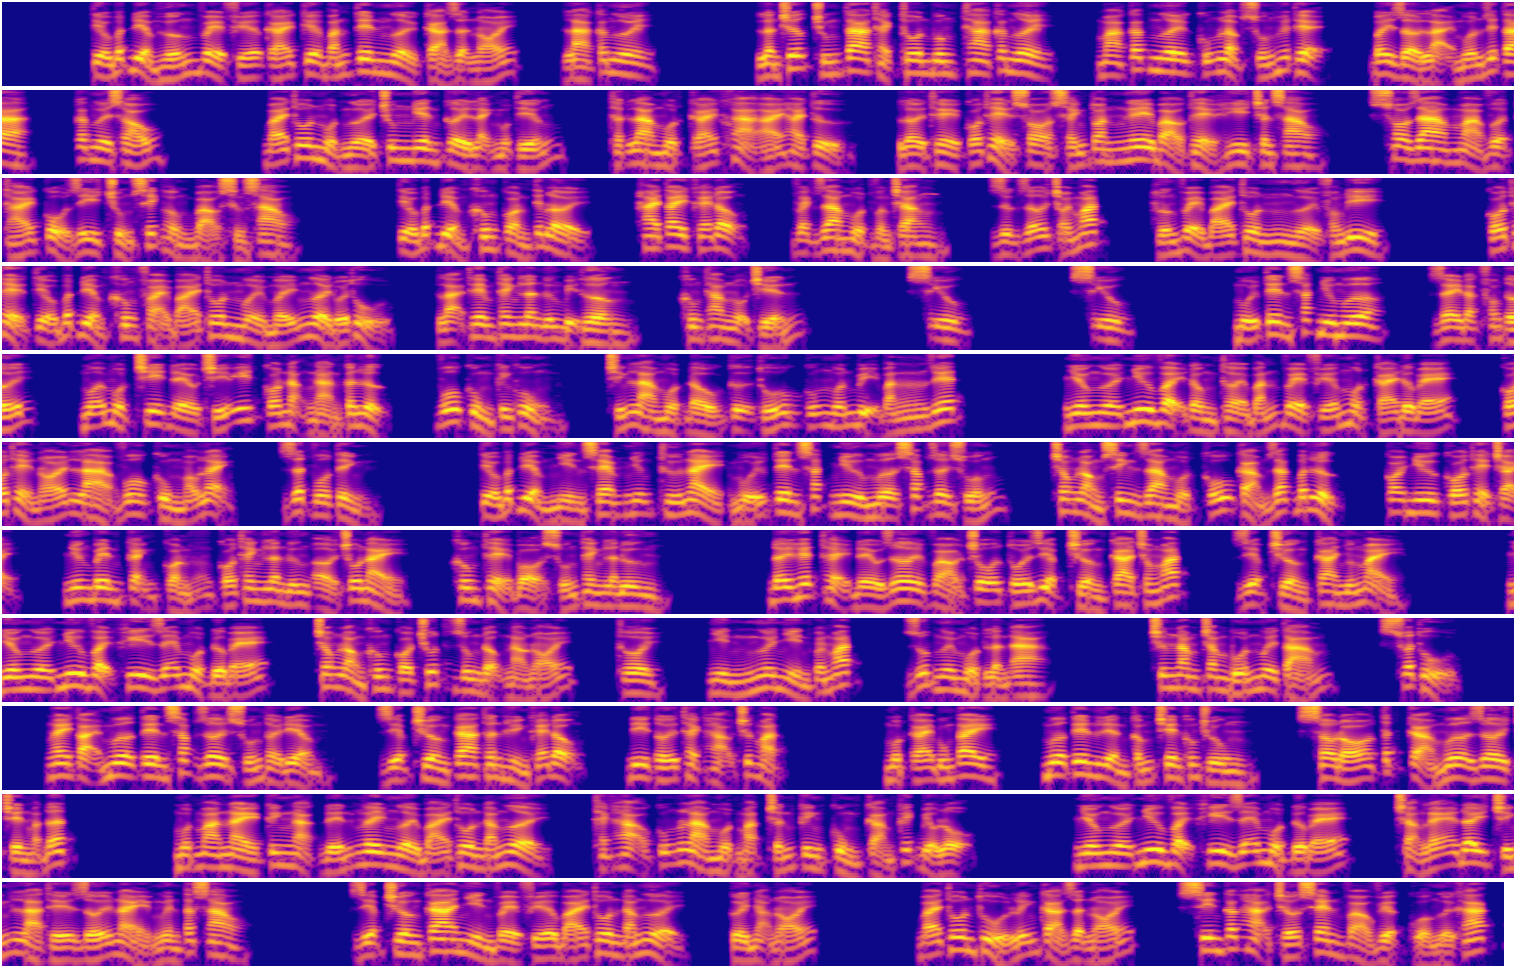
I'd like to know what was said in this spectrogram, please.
tiểu bất điểm hướng về phía cái kia bắn tên người cả giận nói là các ngươi. Lần trước chúng ta thạch thôn bông tha các ngươi mà các ngươi cũng lập xuống huyết hệ, bây giờ lại muốn giết ta các ngươi sáu. Bái thôn một người trung niên cười lạnh một tiếng thật là một cái khả ái hài tử lời thề có thể so sánh toan nghe bảo thể hy chân sao so ra mà vượt thái cổ di trùng xích hồng bảo sừng sao. Tiểu bất điểm không còn tiếp lời hai tay khé động vạch ra một vầng trăng rực rỡ chói mắt hướng về bái thôn người phóng đi. Có thể tiểu bất điểm không phải bái thôn mười mấy người đối thủ lại thêm thanh lân lưng bị thương không tham nội chiến. Siêu. Siêu. Mũi tên sắc như mưa dày đặc phong tới, mỗi một chi đều chí ít có nặng ngàn cân lực, vô cùng kinh khủng, chính là một đầu cự thú cũng muốn bị bắn giết. Nhiều người như vậy đồng thời bắn về phía một cái đứa bé, có thể nói là vô cùng máu lạnh, rất vô tình. Tiểu bất điểm nhìn xem những thứ này, mũi tên sắt như mưa sắp rơi xuống, trong lòng sinh ra một cỗ cảm giác bất lực, coi như có thể chạy, nhưng bên cạnh còn có thanh lân ưng ở chỗ này, không thể bỏ xuống thanh lân ưng. Đây hết thể đều rơi vào chỗ tối diệp trường ca trong mắt, diệp trường ca nhúng mày. Nhiều người như vậy khi dễ một đứa bé, trong lòng không có chút rung động nào nói, thôi, nhìn ngươi nhìn quen mắt, giúp ngươi một lần a chương năm trăm bốn mươi tám xuất thủ. Ngay tại mưa tên sắp rơi xuống thời điểm, diệp trường ca thân hình k h ẽ động, đi tới thạch hạo trước mặt. Một cái búng tay, mưa tên liền cấm trên không trùng sau đó tất cả mưa rơi trên mặt đất. Một màn này kinh ngạc đến ngây người bái thôn đám người, thạch hạo cũng là một mặt chấn kinh cùng cảm kích biểu lộ. Nhiều người như vậy khi dễ một đứa bé, chẳng lẽ đây chính là thế giới này nguyên tắc sao? Diệp trường ca nhìn về phía bái thôn đám người, cười nhạo nói. Bái thôn thủ lĩnh cả giận nói, xin các hạ chớ xen vào việc của người khác.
